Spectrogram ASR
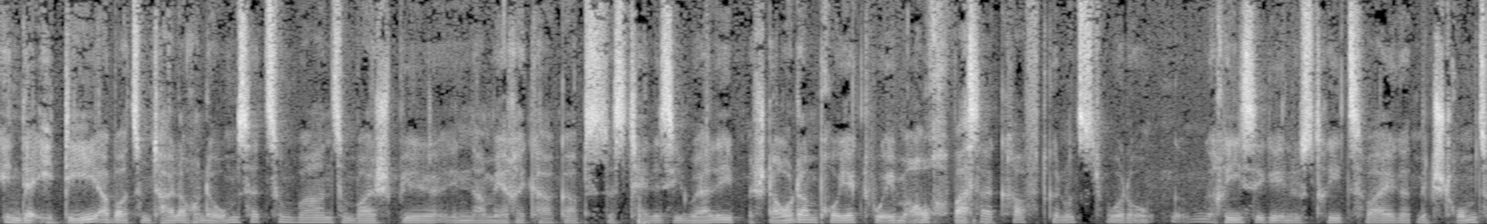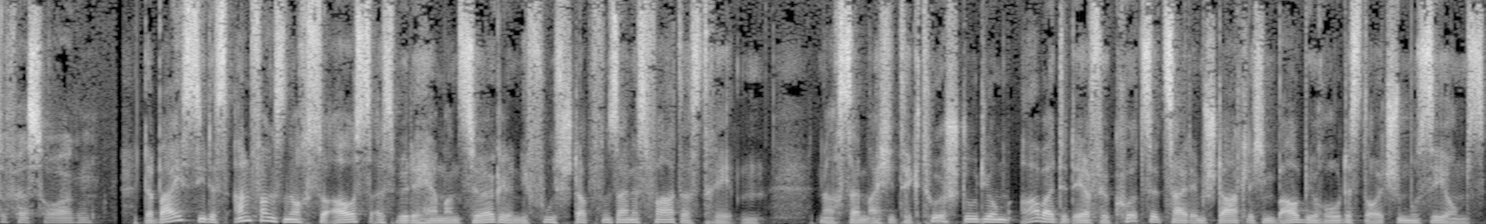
in der Idee, aber zum Teil auch in der Umsetzung waren. Zum Beispiel in Amerika gab es das Tennessee Valley Staudammprojekt, wo eben auch Wasserkraft genutzt wurde, um riesige Industriezweige mit Strom zu versorgen. Dabei sieht es anfangs noch so aus, als würde Hermann Sörgel in die Fußstapfen seines Vaters treten. Nach seinem Architekturstudium arbeitet er für kurze Zeit im staatlichen Baubüro des Deutschen Museums,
